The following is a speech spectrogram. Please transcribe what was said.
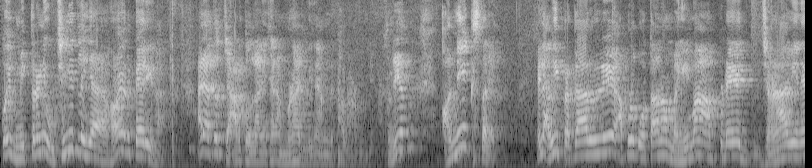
કોઈ મિત્રની ઉછીની જ લઈ આવ્યા હોય અને પહેરી હોય. અરે આ તો ચાર તોલાની છે હમણાં જ લીધે અમને ફલાણું સમજી ગયા અનેક સ્તરે. એટલે આવી પ્રકારે આપણો પોતાનો મહિમા આપણે જણાવીને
